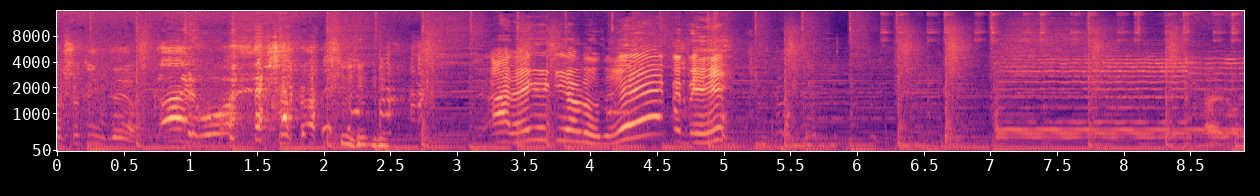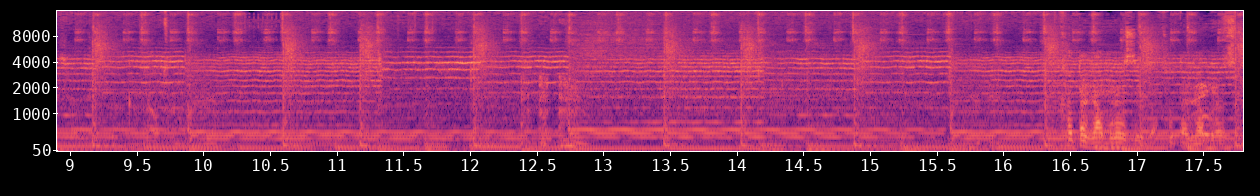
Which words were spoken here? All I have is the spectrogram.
I'm shooting them. Ai, vou. Arega aqui, Arnoldo. Ê, bebê! Fotogar Brasil, fotogar Brasil.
